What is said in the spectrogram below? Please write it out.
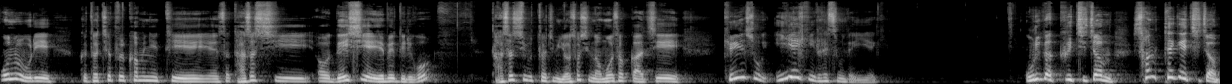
오늘 우리 그 더체플 커뮤니티에서 5시, 어, 4시에 예배 드리고, 5시부터 지금 6시 넘어서까지 계속 이 얘기를 했습니다, 이 얘기. 우리가 그 지점, 선택의 지점,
